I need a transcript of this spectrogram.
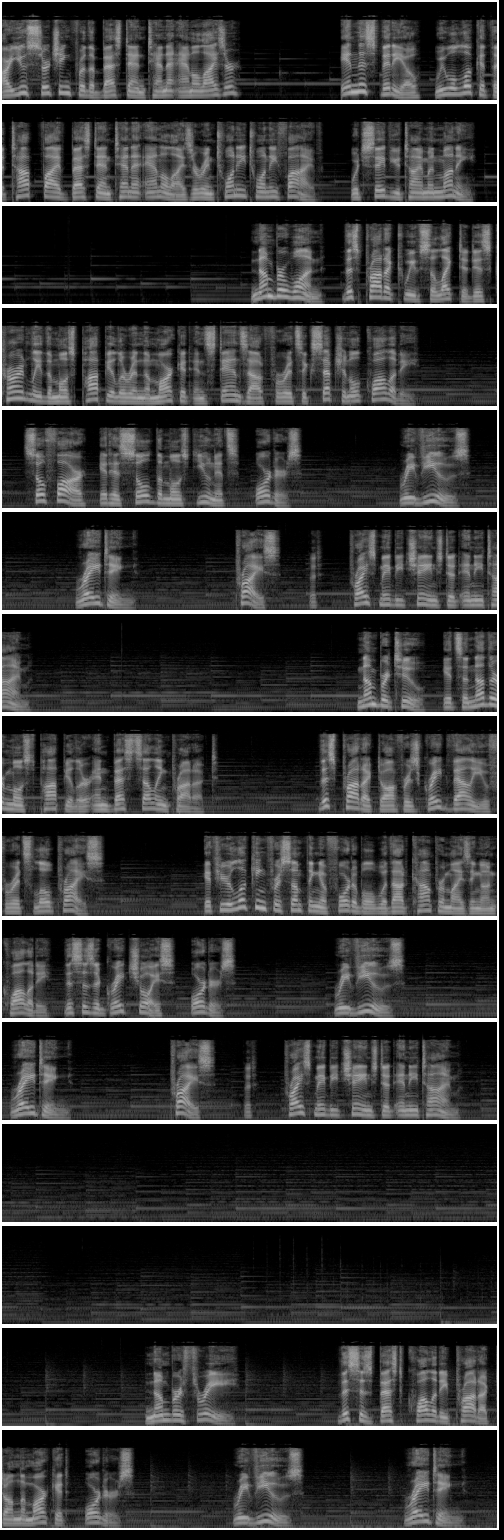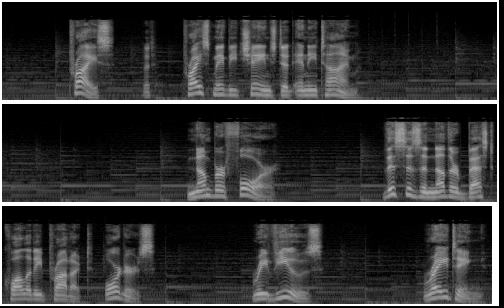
Are you searching for the best antenna analyzer? In this video, we will look at the top 5 best antenna analyzer in 2025, which save you time and money. Number 1. This product we've selected is currently the most popular in the market and stands out for its exceptional quality. So far, it has sold the most units, orders, reviews, rating, price, price may be changed at any time. Number 2, it's another most popular and best-selling product. This product offers great value for its low price. If you're looking for something affordable without compromising on quality, this is a great choice. Orders, reviews, rating, price, but price may be changed at any time. Number 3. This is best quality product on the market, orders. Reviews. Rating. Price, but price may be changed at any time. Number 4. This is another best quality product, orders. Reviews. Rating.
